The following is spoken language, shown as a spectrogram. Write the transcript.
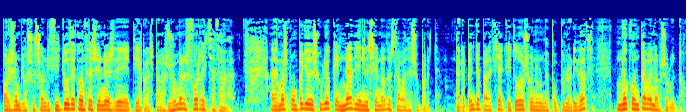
Por ejemplo, su solicitud de concesiones de tierras para sus hombres fue rechazada. Además, Pompeyo descubrió que nadie en el Senado estaba de su parte. De repente parecía que toda su enorme popularidad no contaba en absoluto.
